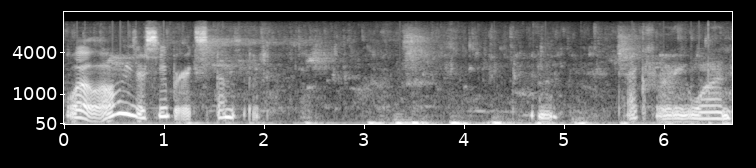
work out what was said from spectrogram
Whoa, all these are super expensive. Hmm. Tech 31.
